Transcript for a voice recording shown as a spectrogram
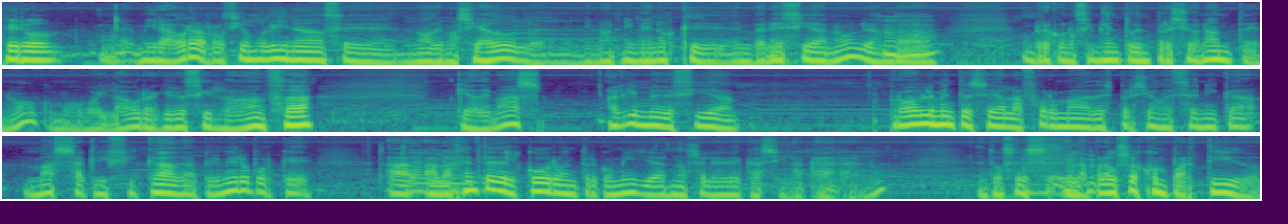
Pero mira, ahora Rocío Molina hace no demasiado, ni más ni menos que en Venecia, ¿no? Le han uh -huh. dado un reconocimiento impresionante, ¿no? Como bailadora, quiero decir, la danza, que además alguien me decía, probablemente sea la forma de expresión escénica más sacrificada, primero porque a, a la gente del coro, entre comillas, no se le ve casi la cara, ¿no? Entonces el aplauso es compartido,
